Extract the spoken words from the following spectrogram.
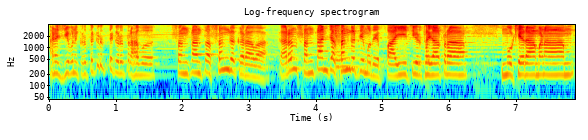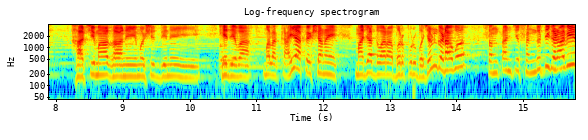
आणि जीवन कृतकृत्य करत राहावं संतांचा संग करावा कारण संतांच्या संगतीमध्ये पायी तीर्थयात्रा मुखे रामणाम हाची माझा नेम सिद्धीने हे देवा मला काही अपेक्षा नाही. माझ्याद्वारा भरपूर भजन घडावं संतांची संगती घडावी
